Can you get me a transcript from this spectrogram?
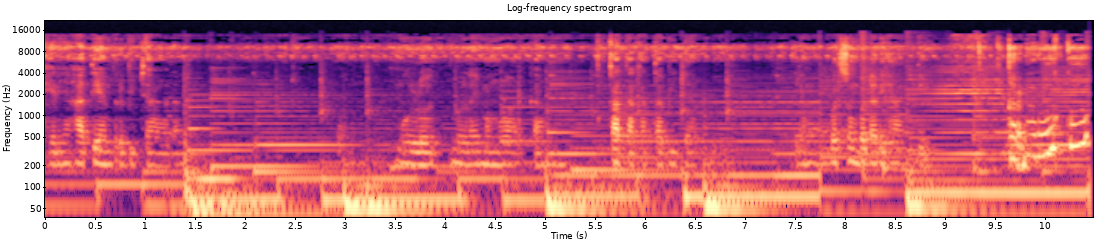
Akhirnya hati yang berbicara. Mulut mulai mengeluarkan kata-kata bijak yang bersumber dari hati. Karena rokok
